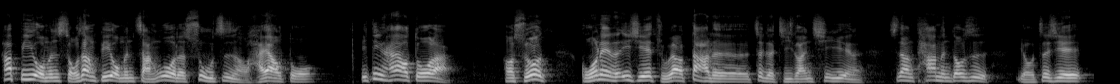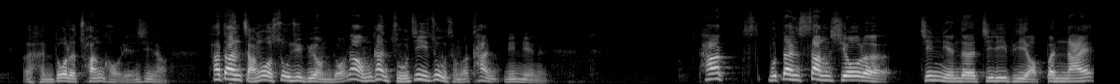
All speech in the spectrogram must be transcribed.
它比我们手上比我们掌握的数字哦还要多，一定还要多啦。好，所有。国内的一些主要大的这个集团企业呢，实际上他们都是有这些呃很多的窗口联系啊。他当然掌握数据比我们多。那我们看主计处怎么看明年呢？他不但上修了今年的 GDP 哦，本来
